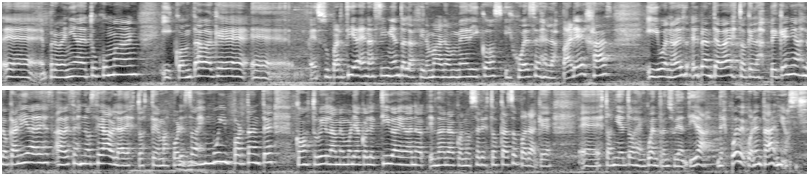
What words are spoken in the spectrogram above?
eh, provenía de Tucumán y contaba que eh, su partida de nacimiento la firmaron médicos y jueces en las parejas. Y bueno, él, planteaba esto, que en las pequeñas localidades a veces no se habla de estos temas. Por eso es muy importante construir la memoria colectiva y dar a, conocer estos casos para que eh, estos nietos encuentren su identidad después de 40 años.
